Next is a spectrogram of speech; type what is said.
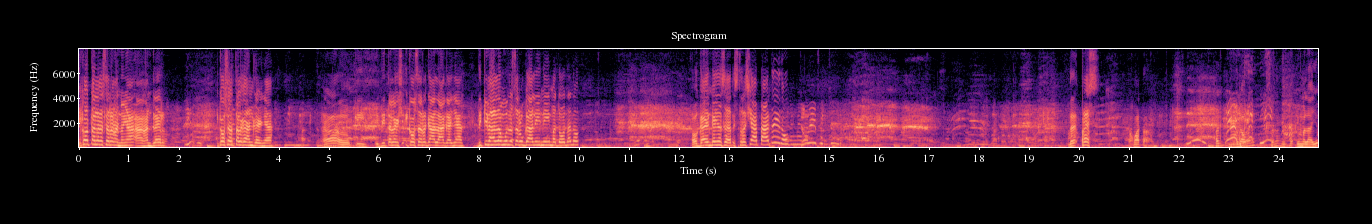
Ikaw talaga sir ang ano niya, ang handler. Ikaw sir talaga handler niya. Ah, okay. Hindi talaga siya- ikaw sir nag-aalaga niyan. Di kilala mo na sa ugali ni Madonna, no? O, ganyan ganyan sir. Stress yata na yun, no? Joey, picture. Dali, press. Ako mata. Ay, hindi mo daw ano? Sana, yung, yung malayo.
